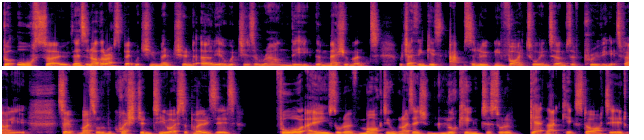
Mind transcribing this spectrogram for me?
But also there's another aspect which you mentioned earlier which is around the the measurement which i think is absolutely vital in terms of proving its value. So my sort of a question to you i suppose is for a sort of marketing organization looking to sort of get that kick started,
